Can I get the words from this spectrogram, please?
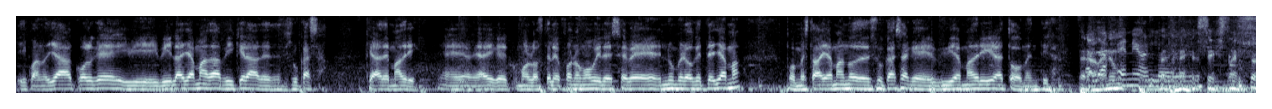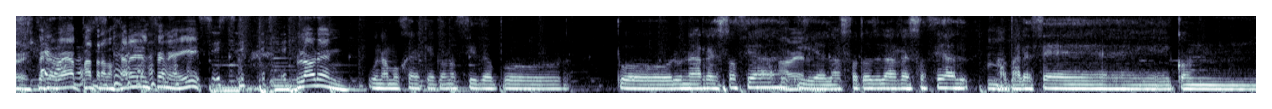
y cuando ya colgué y vi, vi la llamada vi que era desde su casa, que era de Madrid. Eh, como los teléfonos móviles se ve el número que te llama, pues me estaba llamando desde su casa que vivía en Madrid y era todo mentira. Pero a ver, un- genio lo Sí, exacto, vea para trabajar en el CNI. Floren. Una mujer que he conocido por, por una red social y en las fotos de la red social aparece con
